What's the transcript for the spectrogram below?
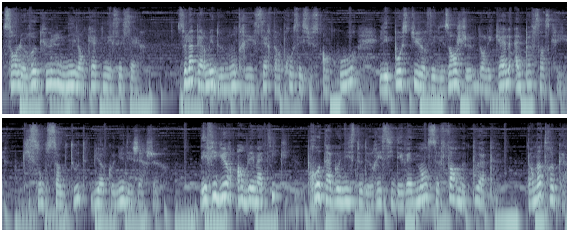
sans le recul ni l'enquête nécessaire. Cela permet de montrer certains processus en cours, les postures et les enjeux dans lesquels elles peuvent s'inscrire, qui sont somme toute bien connus des chercheurs. Des figures emblématiques, protagonistes de récits d'événements, se forment peu à peu. Dans notre cas,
